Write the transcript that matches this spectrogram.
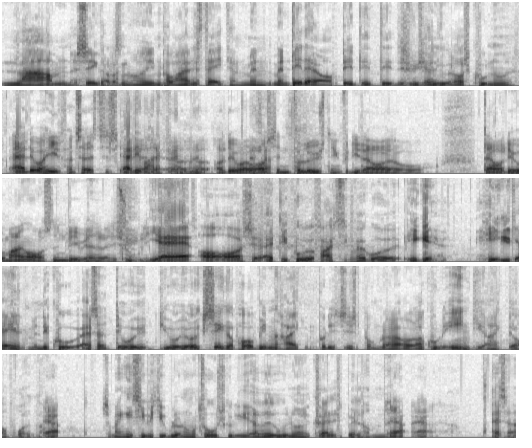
larmende sikkert og sådan noget inde på Vejle Stadion, men, men det deroppe, det, det, det, det, synes jeg alligevel også kunne noget. Ja, det var helt fantastisk. Ja, det var det fandme. Og, og det var jo altså, også en forløsning, fordi der var jo der var det jo mange år siden, vi havde været i Superliga. Ja, og også, at det kunne jo faktisk være gået, ikke helt galt, men det kunne, altså, det var, de var jo ikke sikre på at vinde rækken på det tidspunkt, og der var der kun én direkte oprykker. Ja. Så man kan sige, hvis de blev nummer to, skulle de have været ude i noget kvalspil om det. Ja, ja. Altså,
